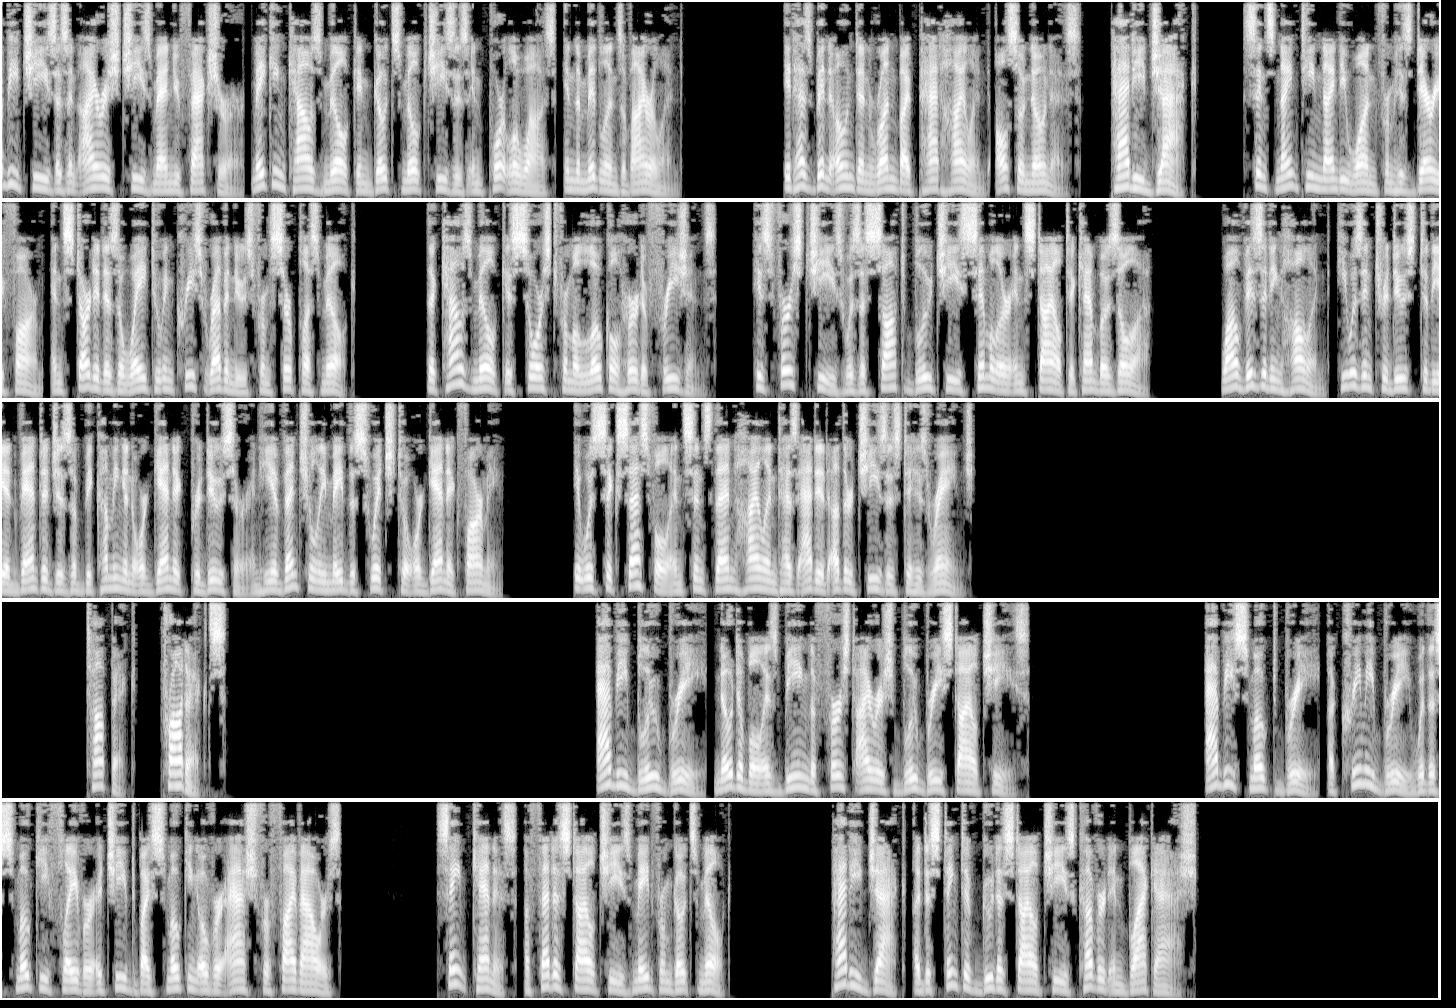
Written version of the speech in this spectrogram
Abbey Cheese is an Irish cheese manufacturer, making cow's milk and goat's milk cheeses in Portlaoise, in the Midlands of Ireland. It has been owned and run by Pat Hyland also known as Paddy Jack since 1991 from his dairy farm, and started as a way to increase revenues from surplus milk. The cow's milk is sourced from a local herd of Friesians. His first cheese was a soft blue cheese similar in style to Cambozola. While visiting Holland, he was introduced to the advantages of becoming an organic producer and he eventually made the switch to organic farming. It was successful and since then Hyland has added other cheeses to his range. Products Abbey Blue Brie, notable as being the first Irish blue brie style cheese. Abbey smoked brie, a creamy brie with a smoky flavour achieved by smoking over ash for 5 hours St. Canice, a feta-style cheese made from goat's milk Paddy Jack, a distinctive Gouda-style cheese covered in black ash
